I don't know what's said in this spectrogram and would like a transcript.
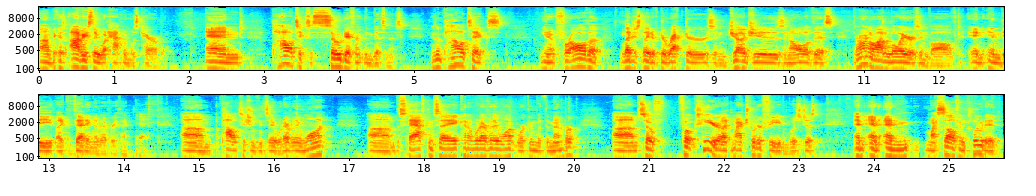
um, because obviously what happened was terrible. And politics is so different than business. Because in politics you know for all the legislative directors and judges and all of this there aren't a lot of lawyers involved in, in the like vetting of everything. Yeah. um, a politician can say whatever they want. Um, the staff can say kind of whatever they want working with the member um, so f- folks here, like my Twitter feed was just, and, and, and myself included,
